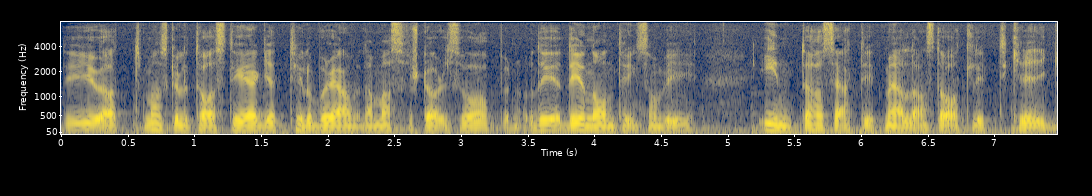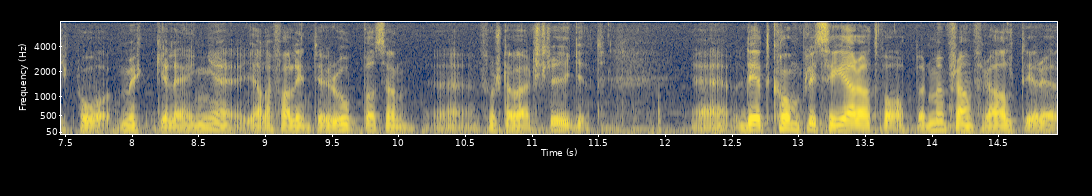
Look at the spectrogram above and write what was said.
Det är ju att man skulle ta steget till att börja använda massförstörelsevapen och det, det är någonting som vi inte har sett i ett mellanstatligt krig på mycket länge, i alla fall inte i Europa sedan eh, första världskriget. Eh, det är ett komplicerat vapen men framförallt är det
